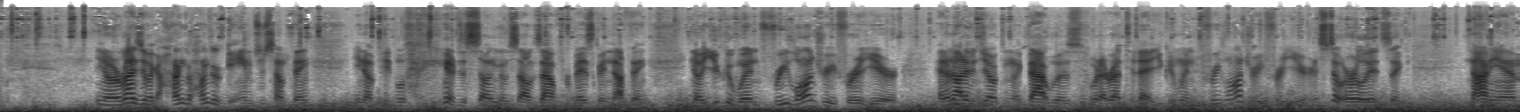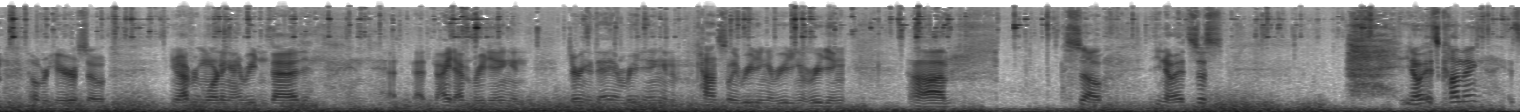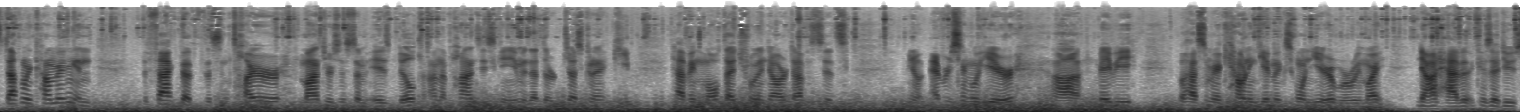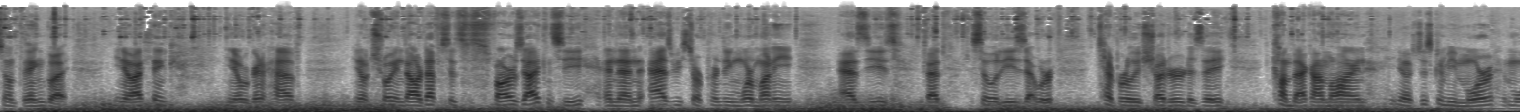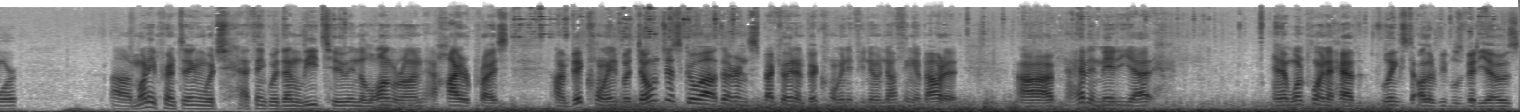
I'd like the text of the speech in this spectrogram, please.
you know, it reminds me of like a Hunger, Hunger Games or something. You know, people you know, just selling themselves out for basically nothing. You know, you could win free laundry for a year, and I'm not even joking. Like that was what I read today. You can win free laundry for a year, and it's still early. It's like 9 a.m. over here, so you know, every morning I read in bed, and, and at, at, night I'm reading, and during the day I'm reading, and I'm constantly reading and reading and reading. Um, so, you know, it's just, you know, it's coming. It's definitely coming, and the fact that this entire monetary system is built on a Ponzi scheme, and that they're just going to keep having multi-trillion-dollar deficits, you know, every single year. Uh, maybe we'll have some accounting gimmicks one year where we might not have it because they do something. But you know, I think you know we're going to have you know trillion dollar deficits as far as I can see. And then as we start printing more money, as these Fed facilities that were temporarily shuttered as they come back online, you know, it's just going to be more and more. Uh, money printing, which I think would then lead to, in the long run, a higher price on Bitcoin. But don't just go out there and speculate on Bitcoin if you know nothing about it. Uh, I haven't made it yet And at one point, I had links to other people's videos,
